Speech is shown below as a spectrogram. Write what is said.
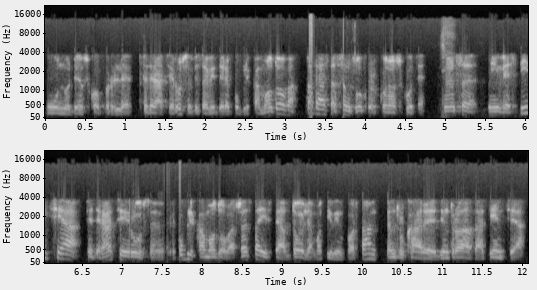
unul din scopurile Federației Rusă vis-a-vis de Republica Moldova. Toate astea sunt lucruri cunoscute. Însă investiția Federației Rusă în Republica Moldova, și asta este a doilea motiv important pentru care dintr-o dată atenția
